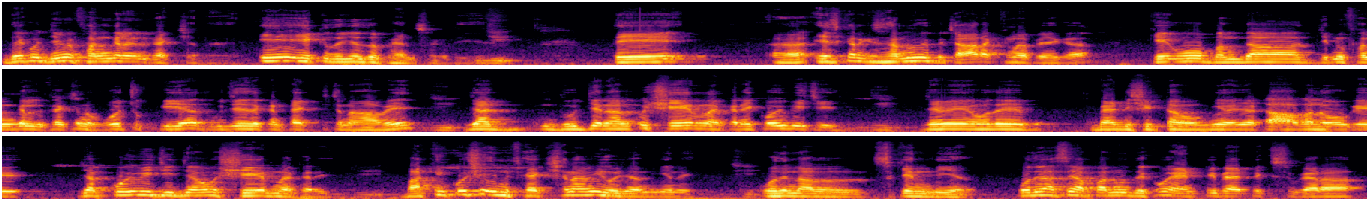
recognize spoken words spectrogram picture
ਦੇਖੋ ਜਿਵੇਂ ਫੰਗਲ ਇਨਫੈਕਸ਼ਨ ਹੈ ਇਹ ਇੱਕ ਦੂਜੇ ਤੋਂ ਫੈਲ ਸਕਦੀ ਹੈ। ਜੀ। ਤੇ ਇਸ ਕਰਕੇ ਸਾਨੂੰ ਇਹ ਵਿਚਾਰ ਰੱਖਣਾ ਪਏਗਾ ਕਿ ਉਹ ਬੰਦਾ ਜਿਹਨੂੰ ਫੰਗਲ ਇਨਫੈਕਸ਼ਨ ਹੋ ਚੁੱਕੀ ਹੈ ਦੂਜੇ ਦੇ ਕੰਟੈਕਟ 'ਚ ਨਾ ਆਵੇ ਜੀ। ਦੂਜੇ ਨਾਲ ਕੋਈ ਸ਼ੇਅਰ ਨਾ ਕਰੇ ਕੋਈ ਵੀ ਚੀਜ਼। ਜਿਵੇਂ ਉਹਦੇ ਬੈੱਡ ਸ਼ੀਟਾਂ ਹੋ ਗਈਆਂ ਜਾਂ ਟਾਵਲ ਹੋ ਗਏ ਜਾਂ ਕੋਈ ਵੀ ਚੀਜ਼ਾਂ ਉਹ ਸ਼ੇਅਰ ਨਾ ਕਰੇ। ਬਾਕੀ ਕੁਝ ਇਨਫੈਕਸ਼ਨਾਂ ਵੀ ਹੋ ਜਾਂਦੀਆਂ ਨੇ ਉਹਦੇ ਨਾਲ ਸਕਿਨ ਦੀਆਂ। ਉਹਦੇ ਵਾਸਤੇ ਆਪਾਂ ਨੂੰ ਦੇਖੋ ਐਂਟੀਬਾਇਓਟਿਕਸ ਵਗੈਰਾ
